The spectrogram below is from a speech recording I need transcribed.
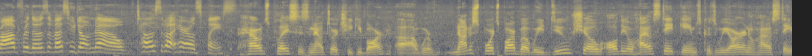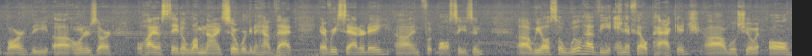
Rob, for those of us who don't know, tell us about Harold's Place. Harold's Place is an outdoor chickee bar. Uh, we're not a sports bar, but we do show all the Ohio State games because we are an Ohio State bar. The uh, owners are Ohio State alumni, so we're going to have that every Saturday uh, in football season. Uh, we also will have the NFL package. Uh, we'll show it all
